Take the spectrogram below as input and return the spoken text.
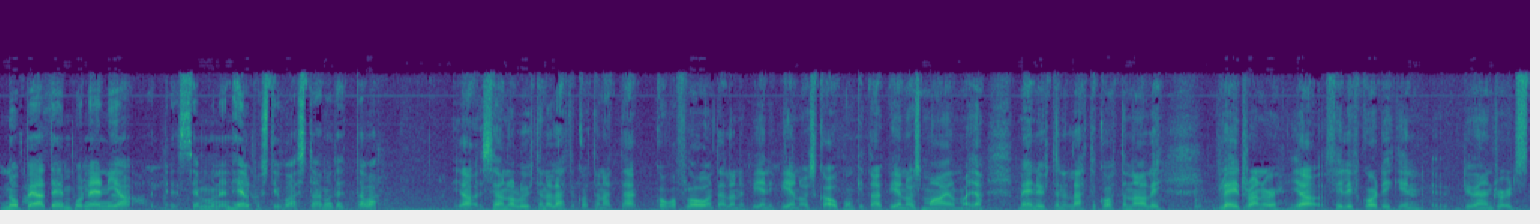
nopeatempoinen ja semmoinen helposti vastaanotettava. Ja se on ollut yhtenä lähtökohtana, että koko Flow on tällainen pieni pienoiskaupunki tai pienoismaailma. Ja meidän yhtenä lähtökohtana oli Blade Runner ja Philip K. Dickin Do Androids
